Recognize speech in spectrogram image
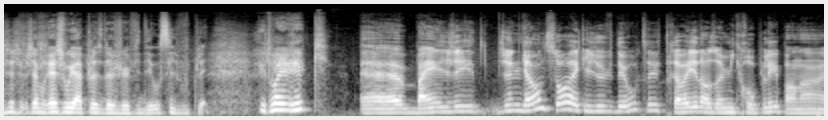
J'aimerais jouer à plus de jeux vidéo, s'il vous plaît. Et toi, Eric? Euh, ben, j'ai une grande histoire avec les jeux vidéo. tu sais. Travaillé dans un microplay pendant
